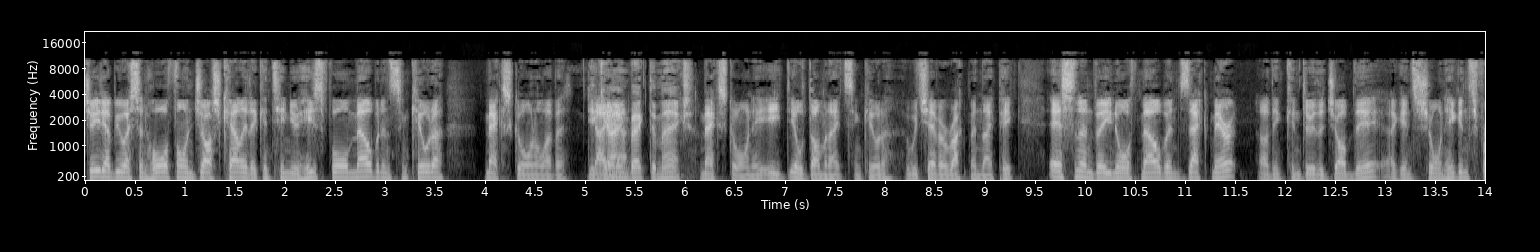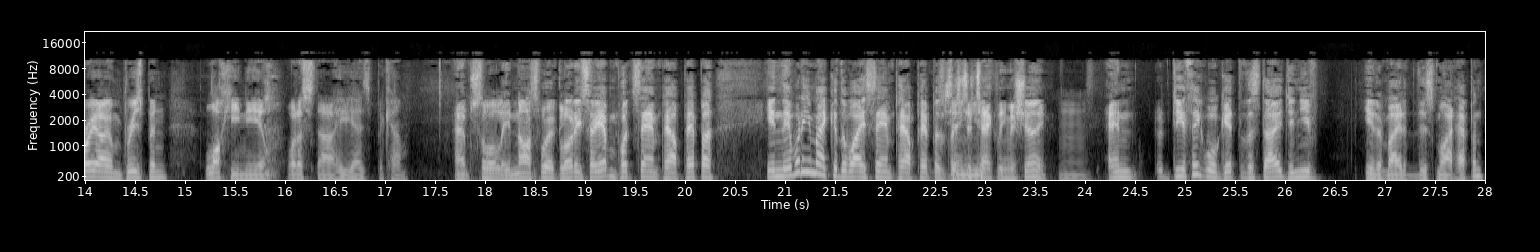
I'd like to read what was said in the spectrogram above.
GWS and Hawthorn. Josh Kelly to continue his form. Melbourne and St Kilda. Max Gawn will have a You're going out. back to Max. Max Gawn. He, he'll dominate St Kilda, whichever ruckman they pick. Essendon v North Melbourne. Zach Merrett, I think, can do the job there against Shaun Higgins. Freo and Brisbane. Lachie Neale. What a star he has become. Absolutely. Nice work, Lottie. So you haven't put Sam Powell Pepper in there. What do you make of the way Sam Powell Pepper's Just being a used? tackling machine. Mm. And do you think we'll get to the stage, and you've intimated this might happen,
